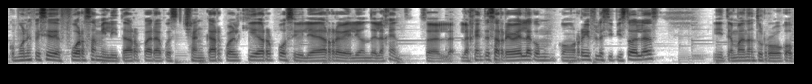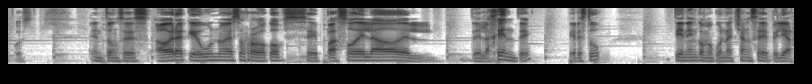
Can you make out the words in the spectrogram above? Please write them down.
como una especie de fuerza militar para pues chancar cualquier posibilidad de rebelión de la gente. O sea, la, gente se revela con, rifles y pistolas y te mandan tu Robocop, pues. Entonces, ahora que uno de esos Robocops se pasó del lado de la gente, que eres tú, tienen como una chance de pelear.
